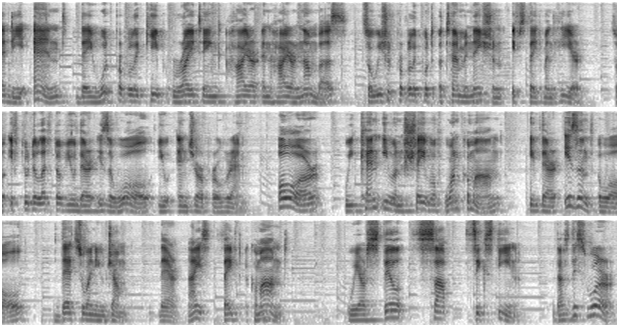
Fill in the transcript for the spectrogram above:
at the end they would probably keep writing higher and higher numbers. So we should probably put a termination if statement here. So if to the left of you there is a wall, you end your program. Or we can even shave off one command. If there isn't a wall, that's when you jump. There, nice, saved a command. We are still sub 16. Does this work?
